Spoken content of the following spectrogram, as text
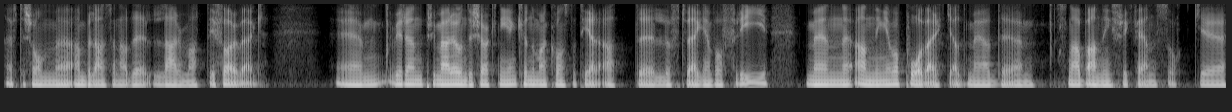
eftersom eh, ambulansen hade larmat i förväg. Ehm, vid den primära undersökningen kunde man konstatera att Eh, luftvägen var fri men andningen var påverkad med eh, snabb andningsfrekvens och eh,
